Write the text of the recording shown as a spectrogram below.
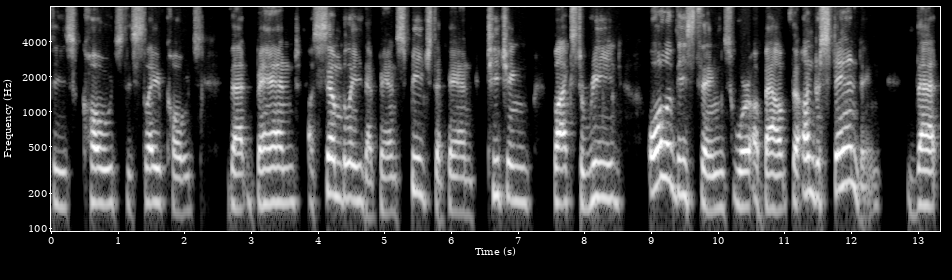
these codes, these slave codes that banned assembly, that banned speech, that banned teaching blacks to read, all of these things were about the understanding that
